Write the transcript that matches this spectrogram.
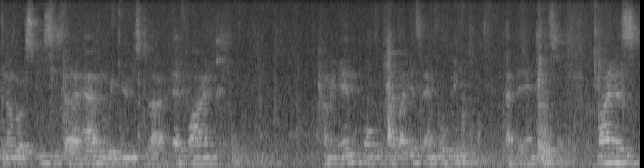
the number of species that I have, and we used uh, fi coming in multiplied by its enthalpy at the entrance minus,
